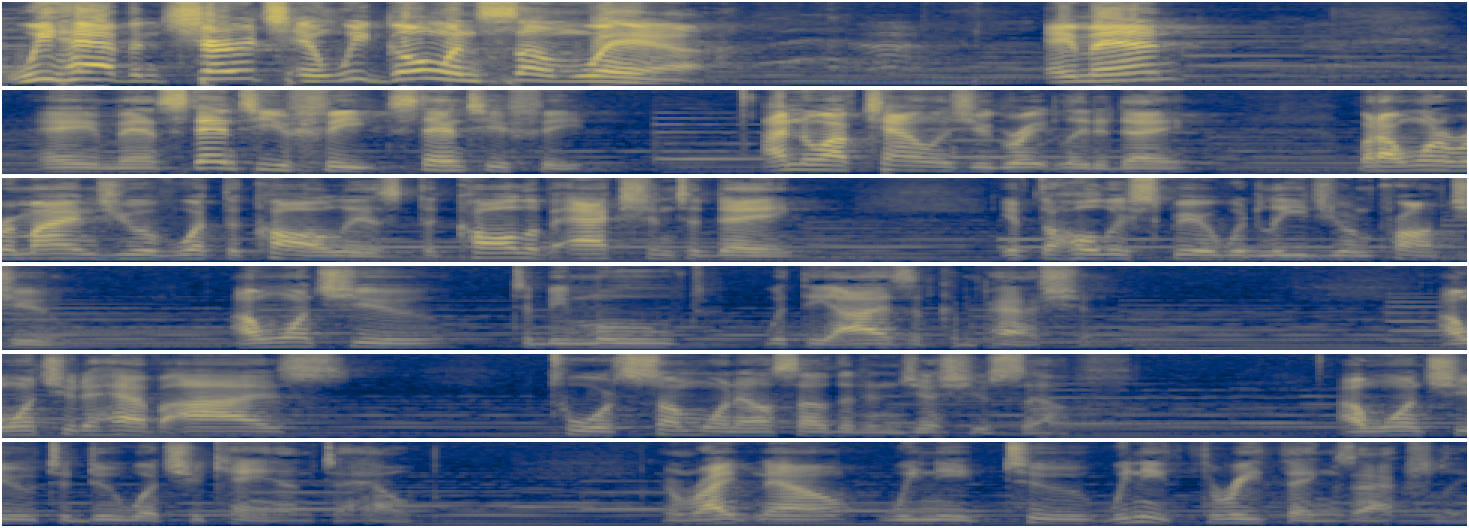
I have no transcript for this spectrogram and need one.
we having church and we going somewhere. Amen. Amen. Stand to your feet. Stand to your feet. I know I've challenged you greatly today. But I want to remind you of what the call is. The call of action today, if the Holy Spirit would lead you and prompt you, I want you to be moved with the eyes of compassion. I want you to have eyes towards someone else other than just yourself. I want you to do what you can to help. And right now, we need two, we need three things actually.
